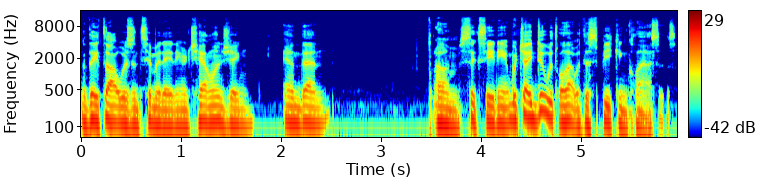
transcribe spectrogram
they thought was intimidating or challenging, and then um, succeeding, which I do with a lot with the speaking classes,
